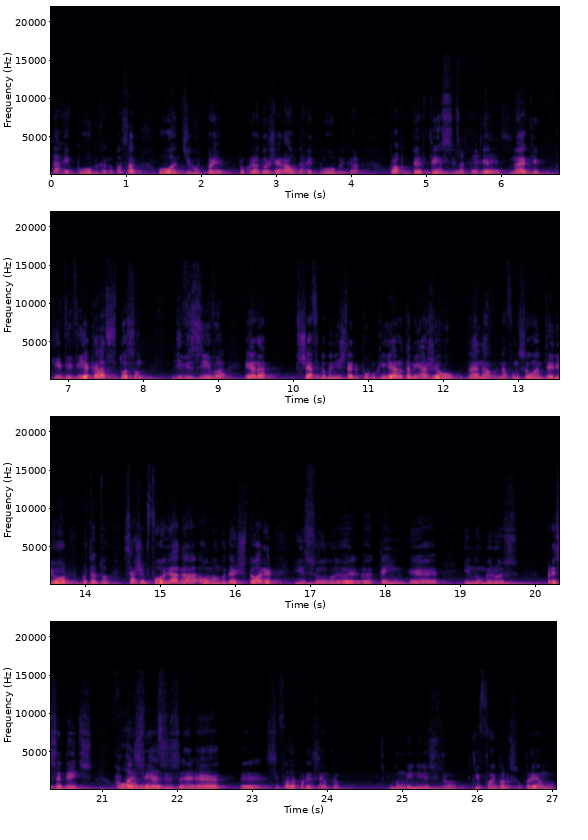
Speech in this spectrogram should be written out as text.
da República no passado, ou o antigo procurador-geral da República, o próprio Pertence, pertence. Que, não é, que, que vivia aquela situação divisiva. Era chefe do Ministério Público e era também AGU, né, na, na função anterior. Portanto, se a gente for olhar na, ao longo da história, isso uh, uh, tem uh, inúmeros precedentes. Agora, Ou, às vezes, se fala, por exemplo, num ministro que foi para o Supremo,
